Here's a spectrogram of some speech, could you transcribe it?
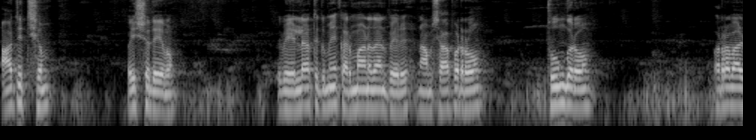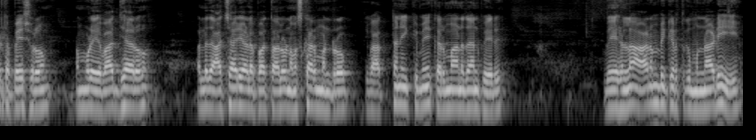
ஆதித்யம் வைஸ்வதேவம் இவை எல்லாத்துக்குமே கர்மானதான் பேர். நாம் சாப்பிட்றோம் தூங்குகிறோம் வர்றவாள்கிட்ட பேசுகிறோம் நம்முடைய வாத்தியாரோ அல்லது ஆச்சாரியாவை பார்த்தாலோ நமஸ்காரம் பண்ணுறோம் இவை அத்தனைக்குமே கர்மானதான் பேர். இவைகள்லாம் ஆரம்பிக்கிறதுக்கு முன்னாடி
